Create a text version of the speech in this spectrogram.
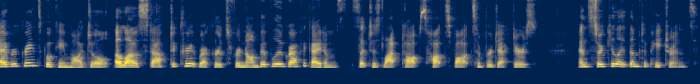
Evergreen's booking module allows staff to create records for non-bibliographic items, such as laptops, hotspots, and projectors, and circulate them to patrons.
